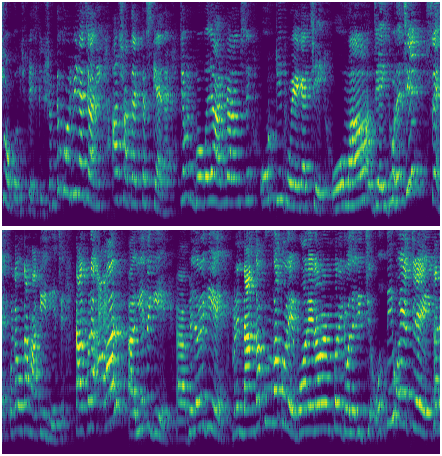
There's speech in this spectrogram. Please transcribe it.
শো করিস প্রেসক্রিপশন তো করবি না জানি। আর সাথে একটা স্ক্যানার যেমন বগলে আন্ডার আর্মসে ওটি হয়ে গেছে। ও মা, যেই ধরেছি শেষ, ওটা ওটা হাঁটিয়ে দিয়েছে। তারপরে আবার ইয়েতে গিয়ে ভেলোরে গিয়ে মানে নাঙ্গা পুঙ্গা করে, বর এরম করে ডলে দিচ্ছে। অতি হয়েছে, এখানে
